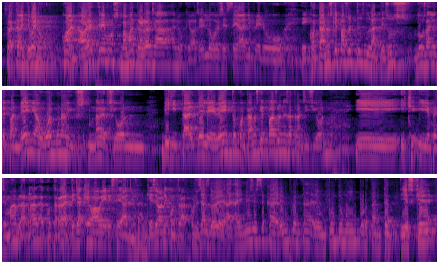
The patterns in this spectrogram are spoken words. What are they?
Exactamente. Bueno, Juan, ahora entremos, vamos a entrar allá a lo que va a ser Lovers este año, pero eh, contanos qué pasó entonces durante esos dos años de pandemia, ¿hubo alguna una versión digital del evento? Contanos qué pasó en esa transición y, y, que, y empecemos a hablar, a contarle a la gente ya qué va a haber este año, Claro. qué se van a encontrar con Lizardo, eh, ahí me hiciste caer en cuenta de un punto muy importante y es que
